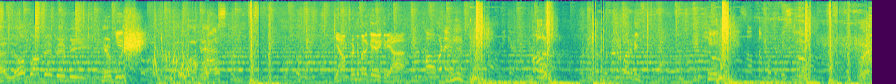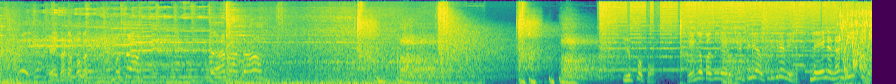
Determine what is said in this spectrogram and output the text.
ஹலோ பாம்பே பேபி எப்படி. என் ஃப்ரெண்டு மேல கை வைக்கிறியா? அவனை பாருடி? சத்தம் போட்டு பேசுறியா? ஏய் வேண்டாம் போக மச்சான் வேணாண்டா. இப்போ போ. எங்க பசங்க அடிச்சு டீயா குடிக்கிற நீ? வேணும்னா நீ குடி.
